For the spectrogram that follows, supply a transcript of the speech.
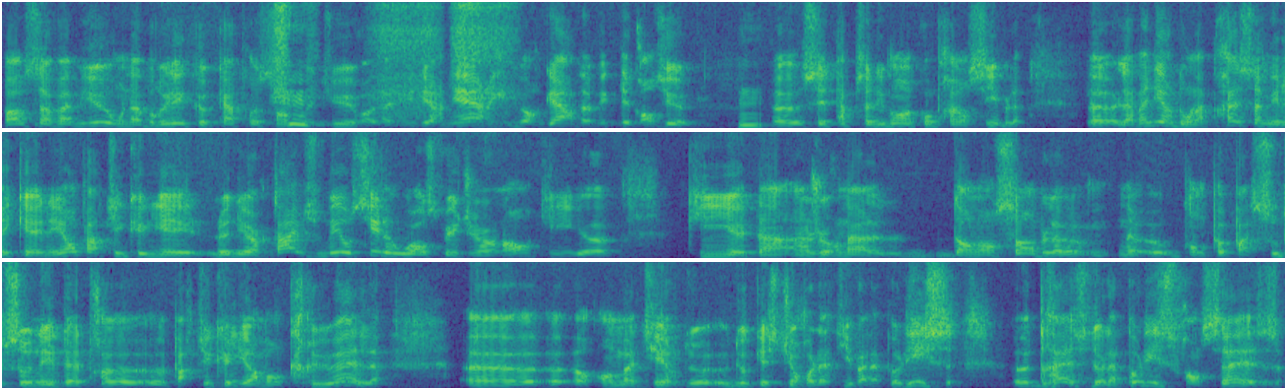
oh, ça va mieux, on a brûlé que 400 voitures la nuit dernière, il me regarde avec des grands yeux. Hmm. C'est absolument incompréhensible. la manière dont la presse américaine, et en particulier le New York Times, mais aussi le Wall Street Journal, qui, qui est un, un journal dans l'ensemble qu'on ne peut pas soupçonner d'être particulièrement cruel, en matière de, questions relatives à la police, euh, dresse de la police française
